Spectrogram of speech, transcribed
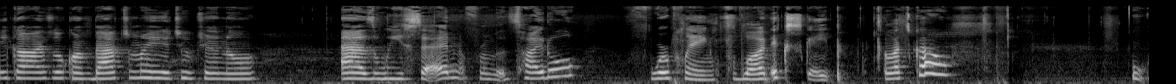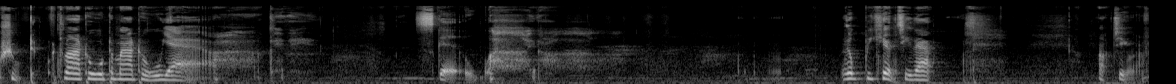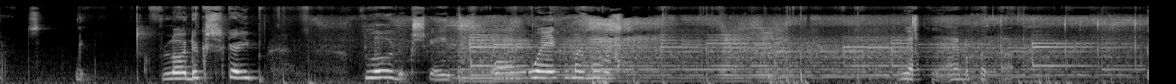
Hey guys, welcome back to my YouTube channel. As we said from the title, we're playing Flood Escape. Let's go. Oh shoot. Tomato, tomato, yeah. Okay. Let's go. Nope, you can't see that. Not seeing my friends. Flood Escape. Flood Escape. Long way.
